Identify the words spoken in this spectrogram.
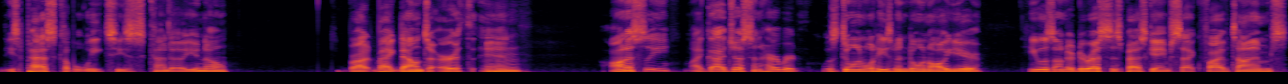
These past couple weeks, he's kind of you know brought back down to earth. And honestly, my guy Justin Herbert was doing what he's been doing all year. He was under duress this past game, sacked five times.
